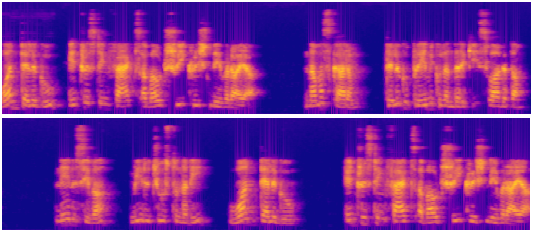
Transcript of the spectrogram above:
One Telugu interesting facts about Srikrishnadevaraya నమస్కారం తెలుగు ప్రేమికులందరికీ స్వాగతం. నేను శివ మీరు చూస్తున్నది one Telugu interesting facts about Srikrishnadevaraya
